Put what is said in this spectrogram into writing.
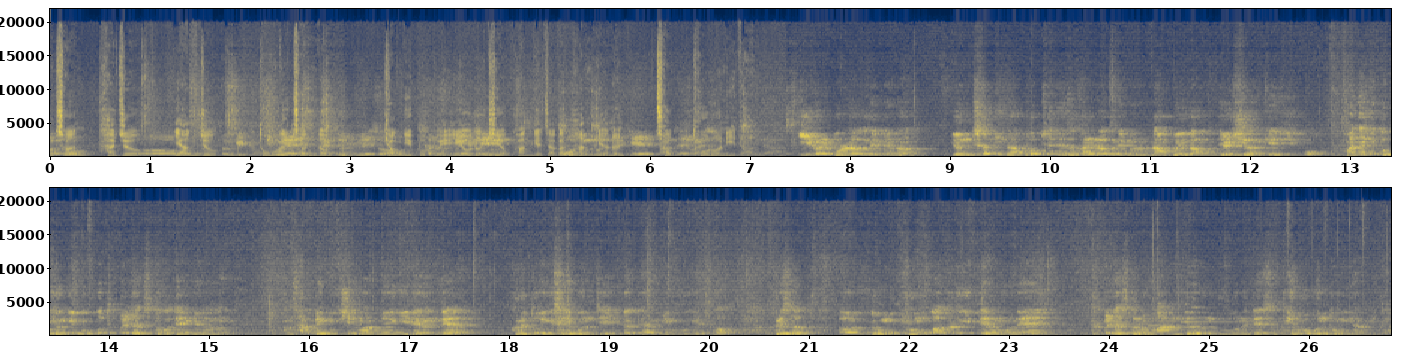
연천, 파주, 어, 양주, 경기 북부의 동두천 등 발전을 위해서 경기 북부의 여러 지역 관계자가 모든 함께하는 분들께 첫 감사의 토론이다. 일을 보려 그러면은 연천이나 포천에서 가려 그러면은 남부에 가면 10시간 깨지고 만약에 또 경기 북부 특별자치도가 되면 한 360만 명이 되는데 그래도 이게 세 번째가 대한민국에서 그래서 어, 너무 규모가 크기 때문에 특별자치도를 만드는 부분에 대해서 대부분 동의합니다.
